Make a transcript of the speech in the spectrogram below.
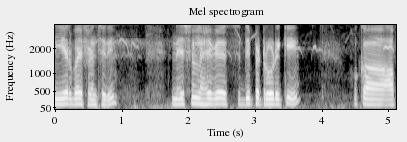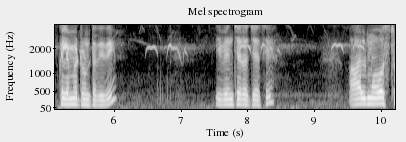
నియర్ బై ఫ్రెండ్స్ ఇది. నేషనల్ హైవే సిద్దిపేట రోడ్కి ఒక హాఫ్ కిలోమీటర్ ఉంటుంది ఇది. ఈ వెంచర్ వచ్చేసి almost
